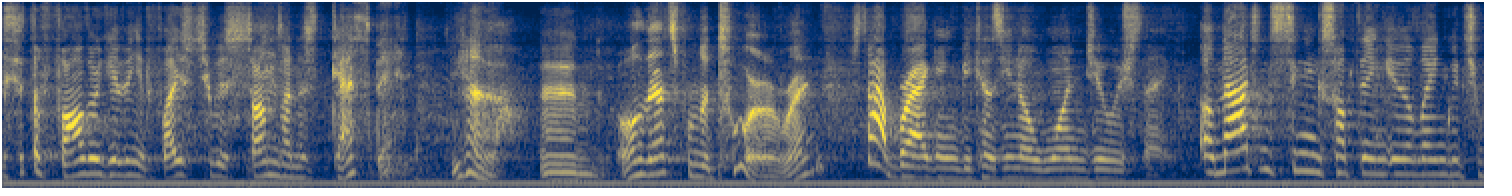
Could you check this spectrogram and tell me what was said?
It's just a father giving advice to his sons on his deathbed. Yeah, and all that's from the Torah, right? Stop bragging because you know one Jewish thing. Imagine singing something in a language you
